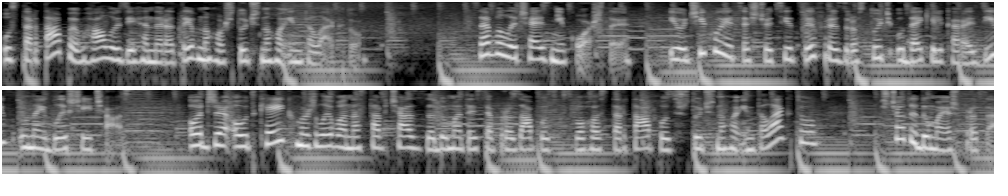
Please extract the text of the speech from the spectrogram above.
у стартапи в галузі генеративного штучного інтелекту. Це величезні кошти, і очікується, що ці цифри зростуть у декілька разів у найближчий час. Отже, Oatcake, можливо, настав час задуматися про запуск свого стартапу з штучного інтелекту. Що ти думаєш про це?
